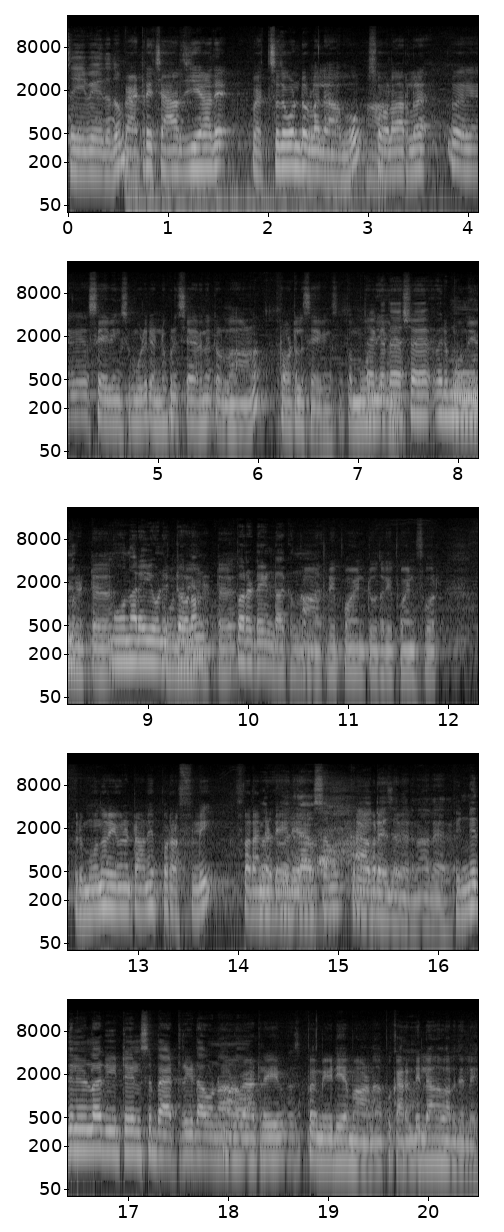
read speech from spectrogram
സേവ് ചെയ്തതും ബാറ്ററി ചാർജ് ചെയ്യാതെ വെച്ചത് കൊണ്ടുള്ള ലാഭവും സോളാറിലെ സേവിങ്സും കൂടി രണ്ടും കൂടി ചേർന്നിട്ടുള്ളതാണ് ടോട്ടൽ സേവിങ്സ് ഇപ്പോൾ ഏകദേശം ഒരു മൂന്ന് യൂണിറ്റ് മൂന്നര യൂണിറ്റോളം പെർ ഡേ ഉണ്ടാക്കുന്നത് three point two three point four ഒരു മൂന്നര യൂണിറ്റ് ആണ് ഇപ്പോൾ റഫ്ലി ഫറാന്റെ ഡെയിലി ആവറേജ് വരുന്നത്. അതെ അതെ. പിന്നെ ഇതിലുള്ള ഡീറ്റെയിൽസ് ബാറ്ററി ഡൗൺ ആണ്? ബാറ്ററി ഇപ്പോൾ മീഡിയം ആണ്. അപ്പോൾ കറണ്ട് ഇല്ലാന്ന് പറഞ്ഞില്ലേ?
